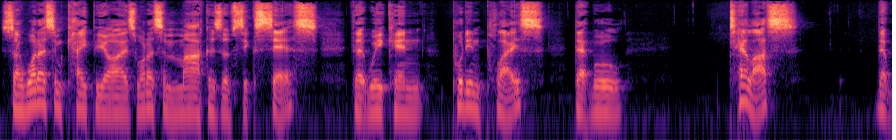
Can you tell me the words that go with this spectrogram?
So what are some KPIs? What are some markers of success that we can put in place that will tell us that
